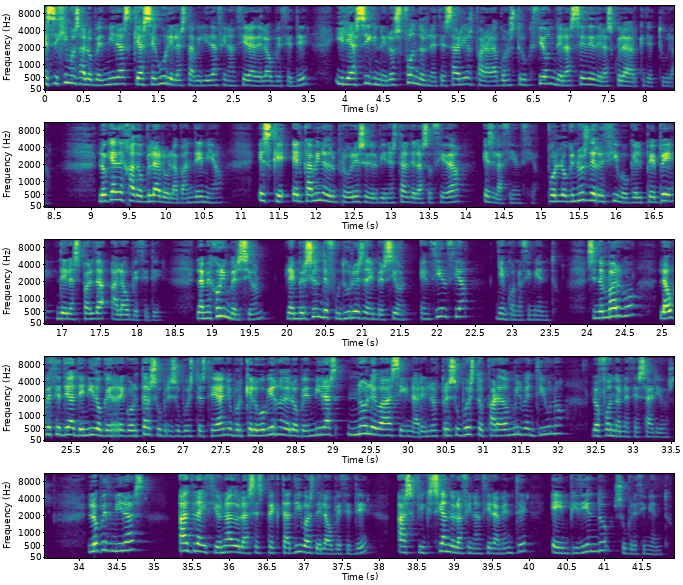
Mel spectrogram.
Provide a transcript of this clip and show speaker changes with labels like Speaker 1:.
Speaker 1: Exigimos a López Miras que asegure la estabilidad financiera de la UPCT y le asigne los fondos necesarios para la construcción de la sede de la Escuela de Arquitectura. Lo que ha dejado claro la pandemia es que el camino del progreso y del bienestar de la sociedad es la ciencia, por lo que no es de recibo que el PP dé la espalda a la UPCT. La mejor inversión, la inversión de futuro es la inversión en ciencia y en conocimiento. Sin embargo, la UPCT ha tenido que recortar su presupuesto este año porque el gobierno de López Miras no le va a asignar en los presupuestos para 2021 los fondos necesarios. López Miras ha traicionado las expectativas de la UPCT, asfixiándola financieramente e impidiendo su crecimiento.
